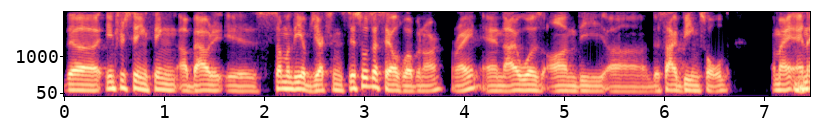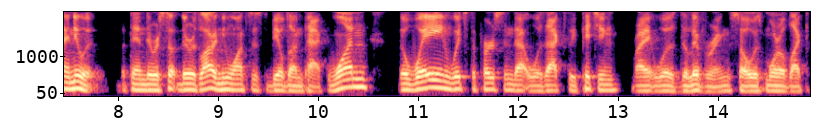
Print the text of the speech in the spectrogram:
the interesting thing about it is some of the objections. This was a sales webinar, right? And I was on the uh, the side being sold, and I and I knew it. But then there was there was a lot of nuances to be able to unpack. One, the way in which the person that was actually pitching, right, was delivering. So it was more of like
